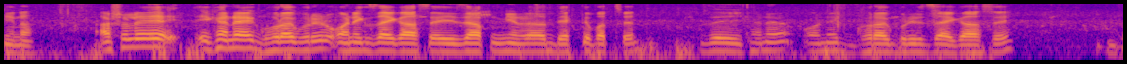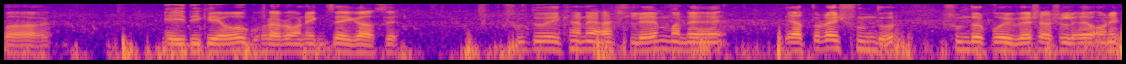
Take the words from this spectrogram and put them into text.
কিনা। আসলে এখানে ঘোরাঘুরির অনেক জায়গা আছে, এই যে আপনারা দেখতে পাচ্ছেন। যে এখানে অনেক ঘোরাঘুরির জায়গা আছে বা এইদিকেও ঘোরার অনেক জায়গা আছে। শুধু এখানে আসলে মানে এতটাই সুন্দর সুন্দর পরিবেশ আসলে অনেক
